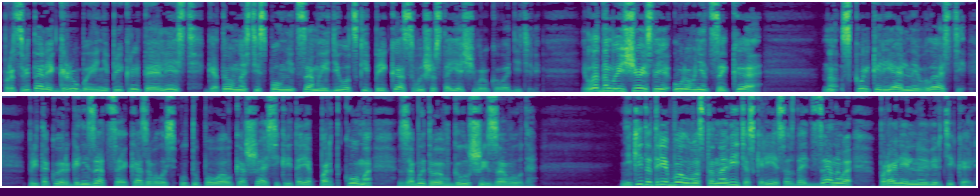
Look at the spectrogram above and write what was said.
Процветали грубая неприкрытая лесть, готовность исполнить самый идиотский приказ вышестоящего руководителя. И ладно бы еще, если уровня ЦК, но сколько реальной власти — при такой организации оказывалось у тупого алкаша, секретаря порткома, забытого в глуши завода. Никита требовал восстановить, а скорее создать заново параллельную вертикаль.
